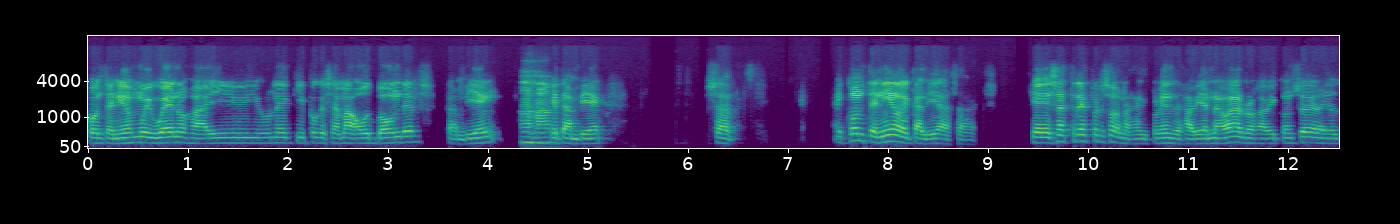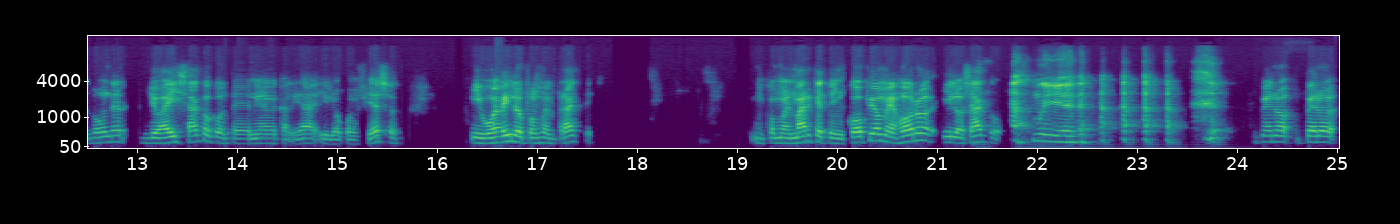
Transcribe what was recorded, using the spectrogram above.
contenidos muy buenos. Hay un equipo que se llama Outbounders también, que también, o sea, hay contenido de calidad, ¿sabes? Que esas tres personas, incluyendo Javier Navarro, Javier Consuegra y Outbounder, yo ahí saco contenido de calidad y lo confieso. Y voy y lo pongo en práctica. Y como el marketing, copio, mejoro y lo saco. Muy bien. Pero, pero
